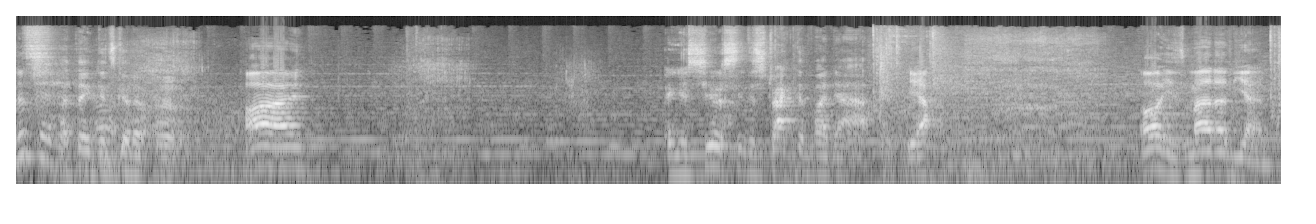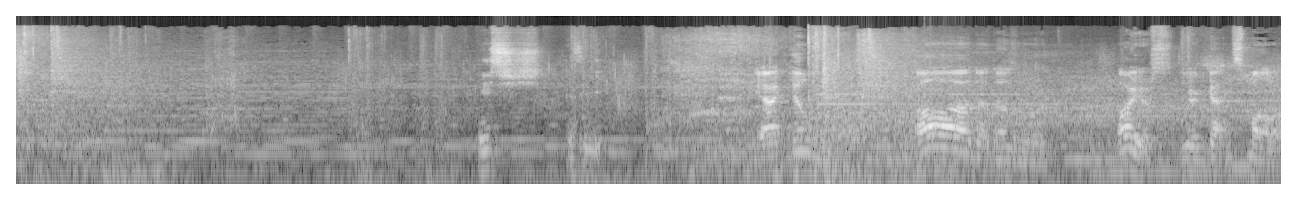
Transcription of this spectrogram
Look at it. I think it's Oh. gonna. Uh, hi. are you seriously distracted by that? Yeah. Oh, he's mad at the end. Is, is he? Yeah, kill me. Oh, that doesn't work. Oh, you're, you're getting smaller.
